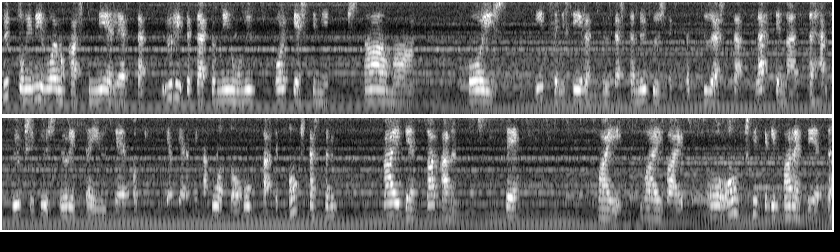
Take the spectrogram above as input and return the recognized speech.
Nyt tuli niin voimakkaasti mieleen, että yritetäänkö minun nyt oikeasti niin saamaan pois itseni siirrettyä tästä nykyisestä työstä lähtemään tähän yksityisyrittäjyyteen, toki ja tiedä mitä muotoa, mutta onko tästä nyt kaiken takana se vai, vai, vai onko sittenkin parempi, että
